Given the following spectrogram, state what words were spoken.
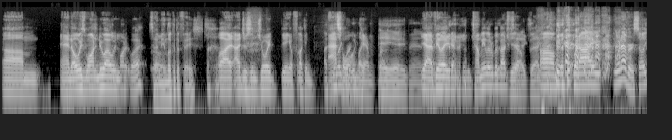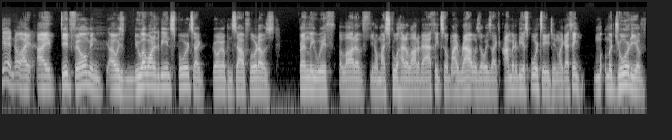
Um, and always wanted. Knew I always wanted. What? so I mean, look at the face. Well, I, I just enjoyed being a fucking. I feel Asshole like we're on in like camera. AA, man. Yeah, I feel like. tell me a little bit about yourself. yeah, exactly. Um, but I whatever. So yeah, no, I I did film and I always knew I wanted to be in sports. I growing up in South Florida, I was friendly with a lot of you know my school had a lot of athletes, so my route was always like I'm going to be a sports agent. Like I think m- majority of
